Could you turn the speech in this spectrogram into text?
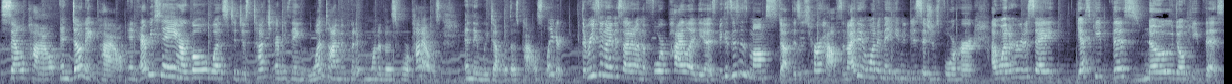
sell pile, and donate pile. And everything, our goal was to just touch everything one time and put it in one of those four piles. And then we dealt with those piles later. The reason I decided on the four pile idea is because this is mom's stuff. This is her house and I didn't want to make any decisions for her. I wanted her to say, yes, keep this, no, don't keep this.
